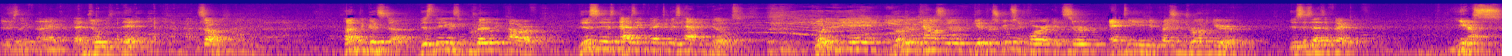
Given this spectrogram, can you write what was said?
Seriously? All right. That joke is dead. So, hunt the good stuff. This thing is incredibly powerful. This is as effective as happy pills. Go to the VA, go to a counselor, get a prescription for it, insert anti-depression drug here. This is as effective. Yes.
